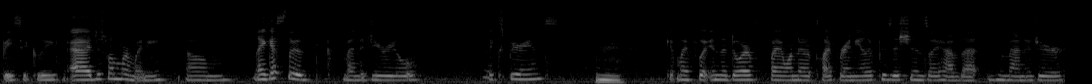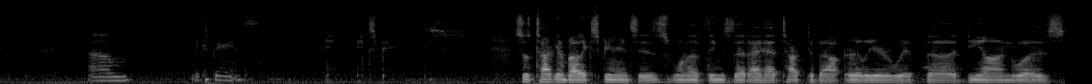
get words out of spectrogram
basically. I just want more money. Um, I guess the managerial experience. Mm. Get my foot in the door. If I want to apply for any other positions, I have that manager um, experience. experience. So talking about experiences, one of the things that I had talked about earlier with uh, Dion was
